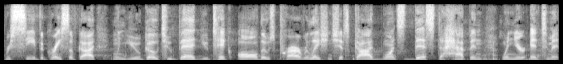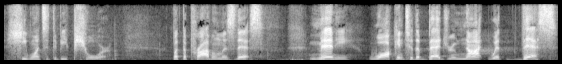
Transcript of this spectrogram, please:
received the grace of God, when you go to bed, you take all those prior relationships. God wants this to happen when you're intimate, He wants it to be pure. But the problem is this Many walk into the bedroom not with this,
